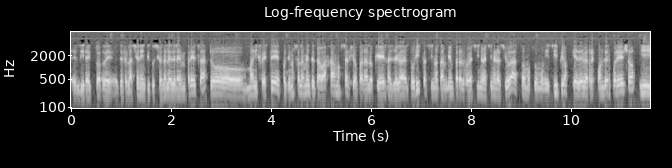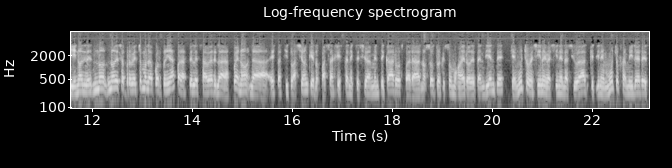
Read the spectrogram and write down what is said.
el director de, Relaciones Institucionales de la empresa. Yo manifesté, porque no solamente trabajamos, Sergio, para lo que es la llegada del turista, sino también para los vecinos y vecinos de la ciudad. Somos un municipio que debe responder por ello y no, no, desaprovechamos la oportunidad para hacerles saber la, bueno, la, esta situación que los pasajes están excesivamente caros para nosotros que somos aerodependientes, que hay muchos vecinos y vecinas de la ciudad que tienen muchos familiares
